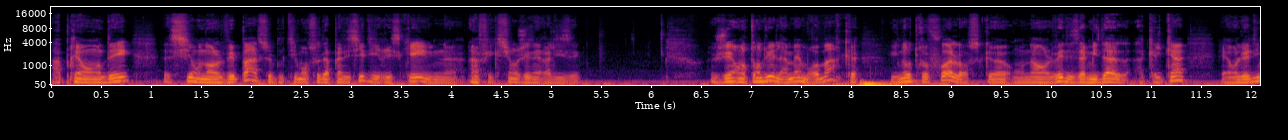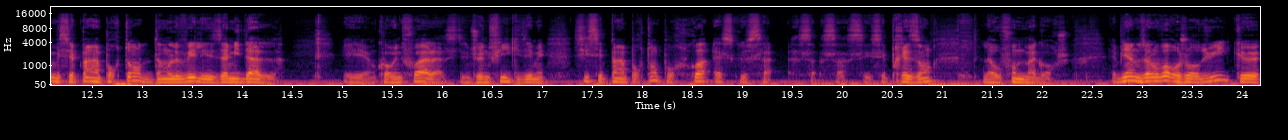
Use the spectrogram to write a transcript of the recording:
appréhender. Si on n'enlevait pas ce petit morceau d'appendicite, il risquait une infection généralisée. J'ai entendu la même remarque une autre fois lorsqu'on a enlevé des amygdales à quelqu'un et on lui a dit mais c'est pas important d'enlever les amygdales. Et encore une fois, c'était une jeune fille qui disait Mais si c'est pas important, pourquoi est-ce que ça, c'est présent là au fond de ma gorge? Eh bien, nous allons voir aujourd'hui que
